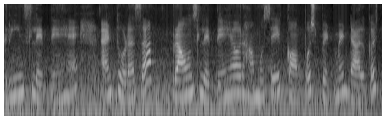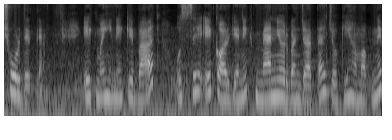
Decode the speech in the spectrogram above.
ग्रीन्स लेते हैं एंड थोड़ा सा ब्राउन्स लेते हैं और हम उसे एक कॉम्पोस्ट पिट में डालकर छोड़ देते हैं। एक महीने के बाद उससे एक ऑर्गेनिक मैन्योर बन जाता है जो कि हम अपने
